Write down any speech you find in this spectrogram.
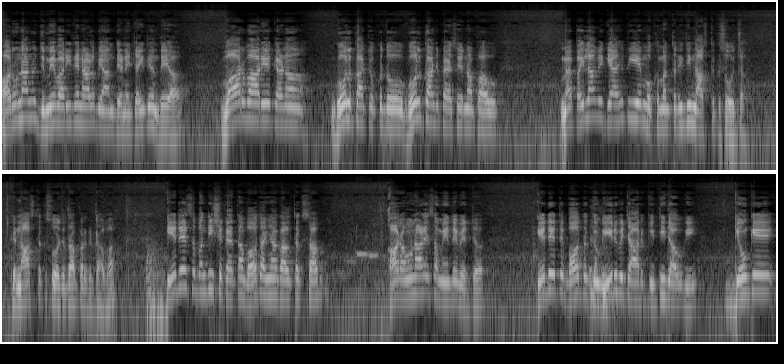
ਔਰ ਉਹਨਾਂ ਨੂੰ ਜ਼ਿੰਮੇਵਾਰੀ ਦੇ ਨਾਲ ਬਿਆਨ ਦੇਣੇ ਚਾਹੀਦੇ ਹੁੰਦੇ ਆ। ਵਾਰ-ਵਾਰ ਇਹ ਕਹਿਣਾ, ਗੋਲਕਾਂ ਚੁੱਕ ਦੋ, ਗੋਲਕਾਂ 'ਚ ਪੈਸੇ ਨਾ ਪਾਓ। ਮੈਂ ਪਹਿਲਾਂ ਵੀ ਕਿਹਾ ਸੀ ਵੀ ਇਹ ਮੁੱਖ ਮੰਤਰੀ ਦੀ ਨਾਸਤਿਕ ਸੋਚ ਆ, ਕਿ ਨਾਸਤਿਕ ਸੋਚ ਦਾ ਪ੍ਰਗਟਾਵਾ। ਇਹਦੇ ਸੰਬੰਧੀ ਸ਼ਿਕਾਇਤਾਂ ਬਹੁਤ ਆਈਆਂ ਅਕਾਲ ਤਖਤ ਸਾਹਿਬ। ਔਰ ਆਉਣ ਵਾਲੇ ਸਮੇਂ ਦੇ ਵਿੱਚ ਇਹਦੇ ਤੇ ਬਹੁਤ ਗੰਭੀਰ ਵਿਚਾਰ ਕੀਤੀ ਜਾਊਗੀ, ਕਿਉਂਕਿ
